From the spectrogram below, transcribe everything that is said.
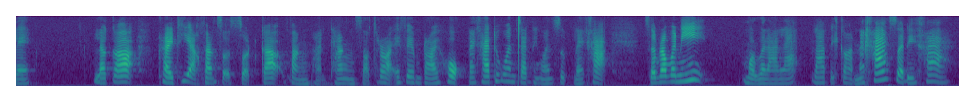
เลย แล้วก็ใครที่อยากฟังสดๆ ก็ฟังผ่านทางสทร FM 106 นะคะ ทุกวันจันทร์ถึงวันศุกร์เลยค่ะสำหรับวันนี้ หมดเวลาแล้วลาไปก่อนนะคะ สวัสดีค่ะ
